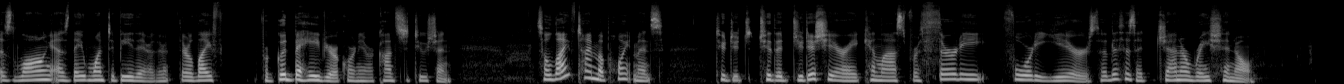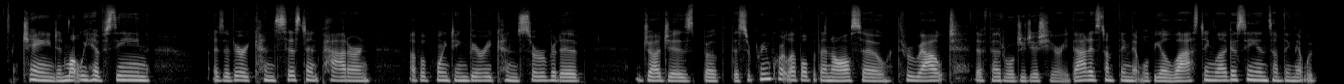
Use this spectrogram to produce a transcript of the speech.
as long as they want to be there, their, their life for good behavior according to our Constitution. So lifetime appointments to, to the judiciary can last for 30, 40 years. So this is a generational change. And what we have seen is a very consistent pattern of appointing very conservative judges, both at the Supreme Court level, but then also throughout the federal judiciary. That is something that will be a lasting legacy and something that would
